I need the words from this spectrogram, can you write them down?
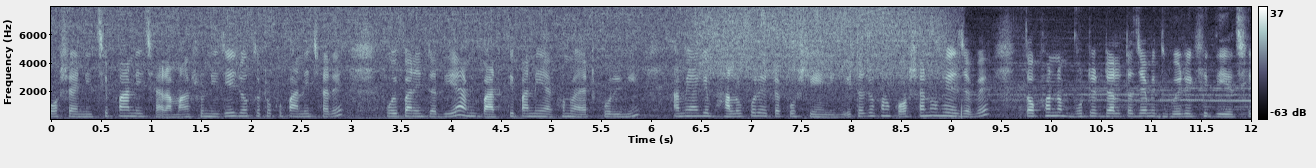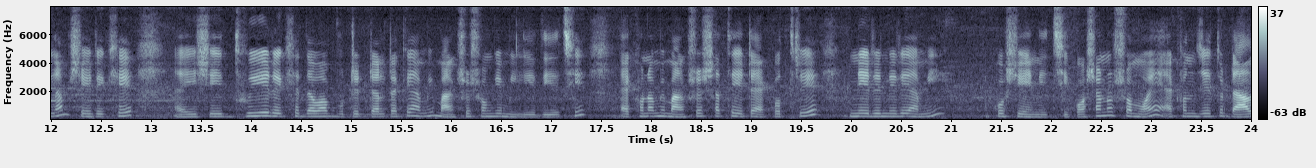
কষাই নিচ্ছি পানি ছাড়া। মাংস নিজেই যতটুকু পানি ছাড়ে, ওই পানিটা দিয়ে আমি বাড়তি পানি এখনও অ্যাড করিনি। আমি আগে ভালো করে এটা কষিয়ে নিব। এটা যখন কষানো হয়ে যাবে, তখন বুটের ডালটা যে আমি ধুয়ে রেখে দিয়েছিলাম, সেই রেখে, এই সেই ধুয়ে রেখে দেওয়া বুটের ডালটাকে আমি মাংসের সঙ্গে মিলিয়ে দিয়েছি। এখন আমি মাংসের সাথে এটা একত্রে নেড়ে নেড়ে আমি কষিয়ে নিচ্ছি। কষানোর সময় এখন যেহেতু ডাল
